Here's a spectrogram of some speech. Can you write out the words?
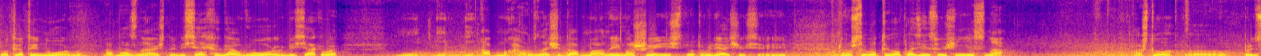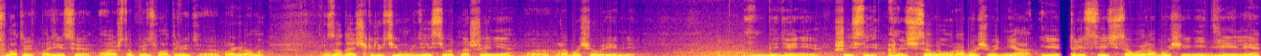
вот этой нормы. Однозначно. Без всяких оговорок, без всякого обмана, значит, обмана и мошенничества трудящихся. И, потому что вот его позиция очень ясна. А что э, предусматривает позиция, а что предусматривает э, программа задач коллективных действий в отношении э, рабочего времени? Введение 6-часового рабочего дня и 30-часовой рабочей недели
